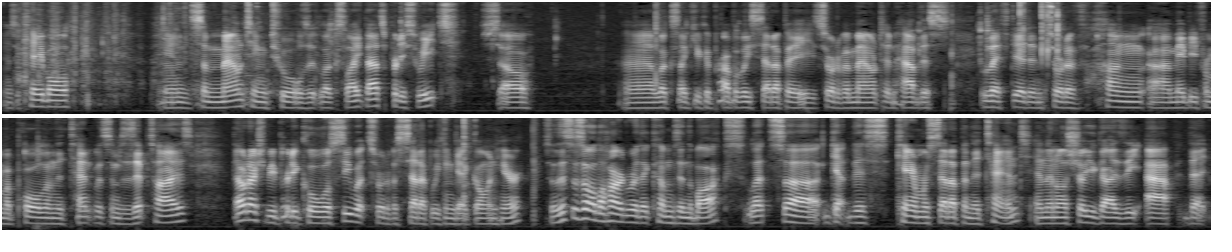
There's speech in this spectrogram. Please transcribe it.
There's a cable and some mounting tools it looks like. That's pretty sweet. So uh, looks like you could probably set up a sort of a mount and have this lifted and sort of hung uh, maybe from a pole in the tent with some zip ties. That would actually be pretty cool. We'll see what sort of a setup we can get going here. So this is all the hardware that comes in the box. Let's uh, get this camera set up in the tent and then I'll show you guys the app that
